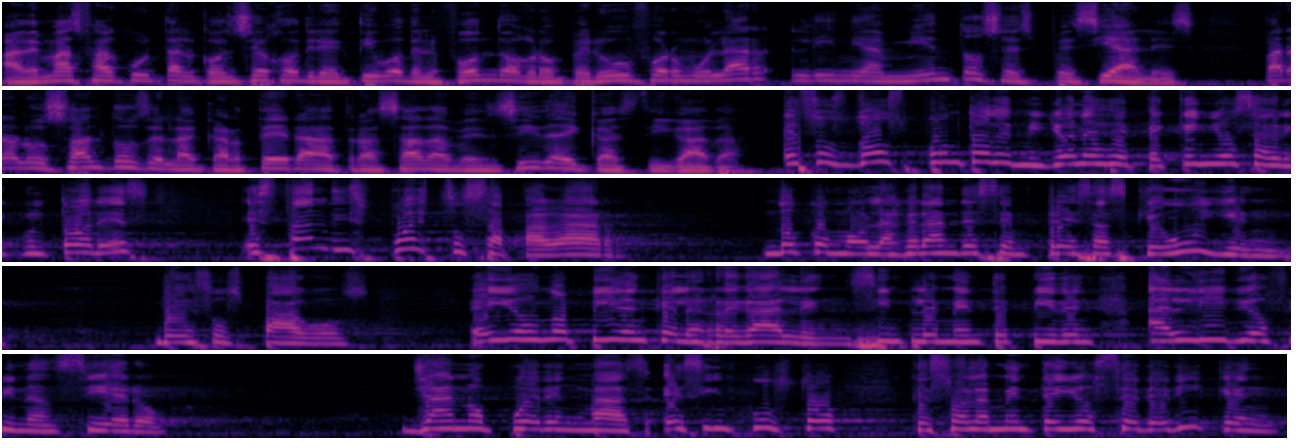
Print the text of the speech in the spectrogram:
Además, faculta al Consejo Directivo del Fondo Agroperú formular lineamientos especiales para los saldos de la cartera atrasada, vencida y castigada. Esos dos puntos de millones de pequeños agricultores están dispuestos a pagar, no como las grandes empresas que huyen de esos pagos. Ellos no piden que les regalen, simplemente piden alivio financiero. Ya no pueden más. Es injusto que solamente ellos se dediquen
